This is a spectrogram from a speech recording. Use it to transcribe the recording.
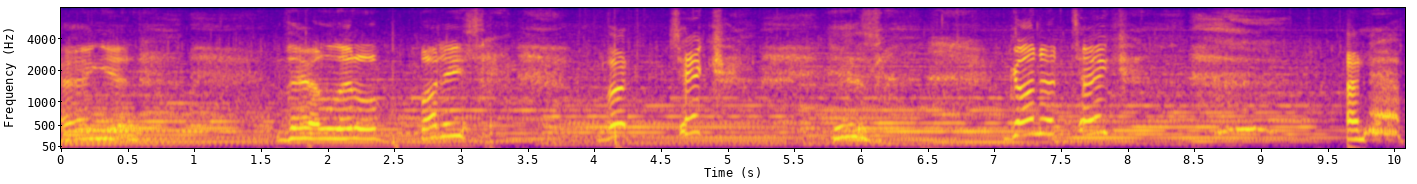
Hang in there, little buddies. The tick is gonna take a nap.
